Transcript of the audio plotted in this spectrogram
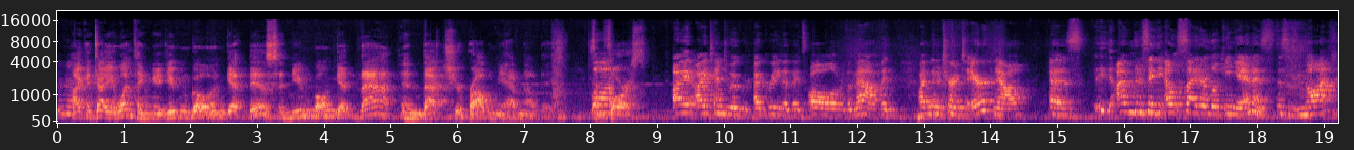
mm-hmm. I can tell you one thing you can go and get this and you can go and get that. And that's your problem you have nowadays from Well, florists. I, I tend to ag- agree that it's all over the map, and I'm going to turn to Eric now as I'm going to say the outsider looking in, as this is not,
